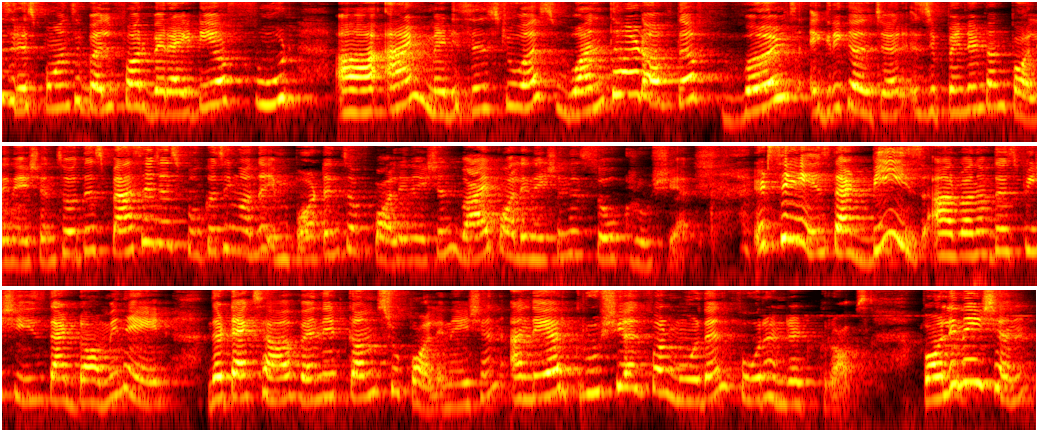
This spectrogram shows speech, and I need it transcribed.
is responsible for variety of food uh, and medicines to us. One third of the world's agriculture is dependent on pollination. So this passage is focusing on the importance of pollination why pollination is so crucial. It says that bees are one of the species that dominate the taxa when it comes to pollination and they are crucial for more than 400 crops. Pollination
